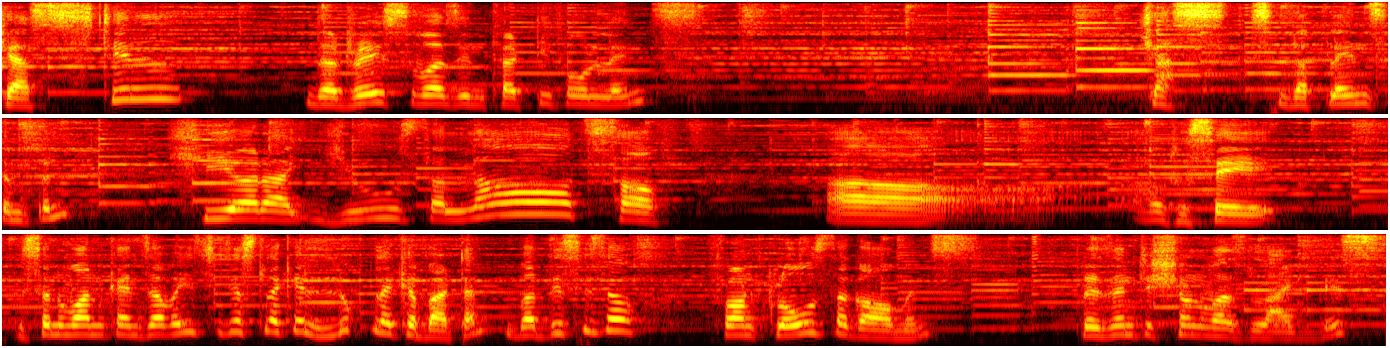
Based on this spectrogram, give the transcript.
Yes still the dress was in 34 lengths. Just this is the plain simple. Here i used a lots of uh, how to say this one one kinds of it's just like a look like a button but this is a front close the garments presentation was like this.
